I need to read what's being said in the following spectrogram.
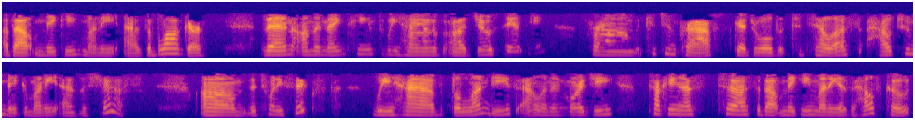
about making money as a blogger. Then on the 19th, we have uh, Joe Santi from Kitchen Crafts scheduled to tell us how to make money as a chef. Um, the 26th, we have the Lundys, Alan and Margie, talking us to us about making money as a health coach.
